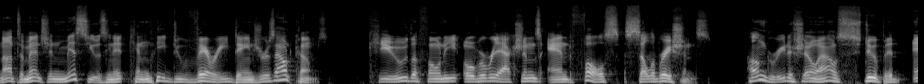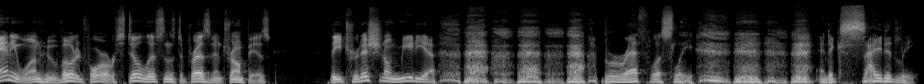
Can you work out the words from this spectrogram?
Not to mention, misusing it can lead to very dangerous outcomes. Cue the phony overreactions and false celebrations. Hungry to show how stupid anyone who voted for or still listens to President Trump is, the traditional media breathlessly and excitedly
